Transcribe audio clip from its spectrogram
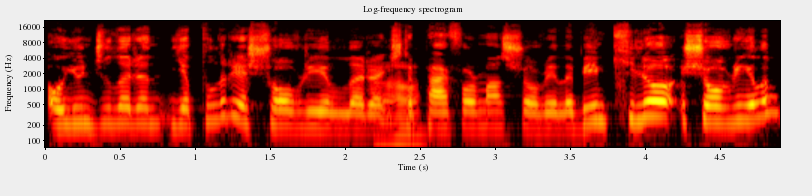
oyuncuların yapılır ya show reel'ları işte performans show reel'ları. Benim kilo show reel'ım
